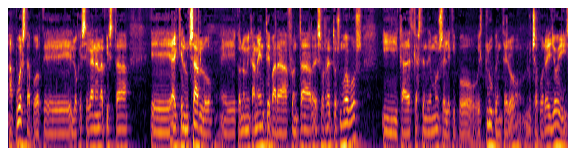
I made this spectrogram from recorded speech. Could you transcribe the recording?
apuesta porque lo que se gana en la pista eh, hay que lucharlo eh, económicamente para afrontar esos retos nuevos y cada vez que ascendemos el equipo, el club entero lucha por ello y,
